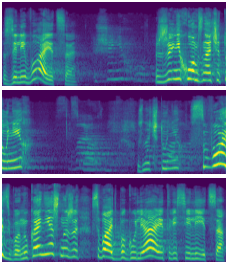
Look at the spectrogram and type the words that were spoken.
заливается. Жениху. С женихом, значит, у них? Значит, у них свадьба. Ну, конечно же, свадьба гуляет, веселится.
